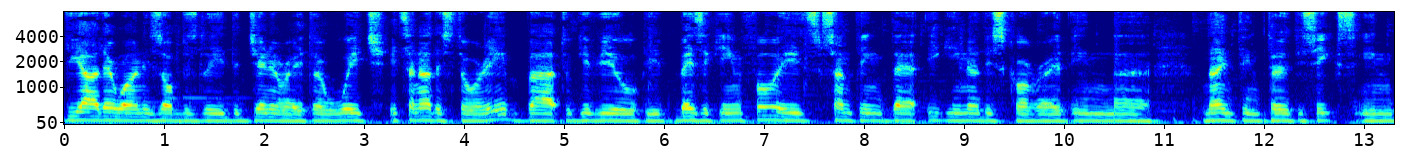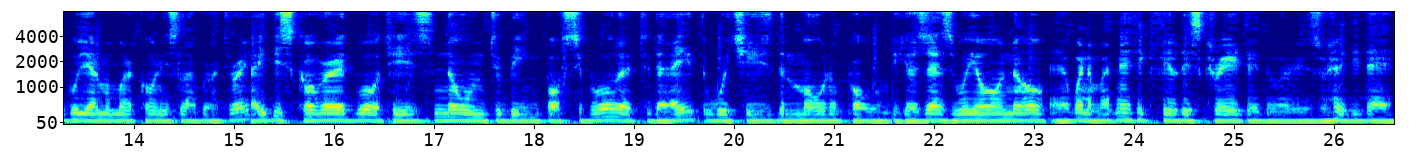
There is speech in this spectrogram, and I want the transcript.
The other one is obviously the generator, which it's another story, but to give you the basic info, it's something that Ighina discovered in uh, 1936 in Guglielmo Marconi's laboratory. I discovered what is known to be impossible today, which is the monopole. Because as we all know, uh, when a magnetic field is created or is already there,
